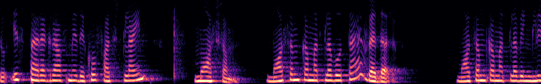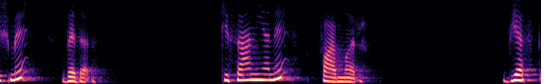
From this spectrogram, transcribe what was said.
तो इस पैराग्राफ में देखो फ़र्स्ट लाइन, मौसम। मौसम का मतलब होता है वेदर मौसम का मतलब इंग्लिश में वेदर किसान यानी फार्मर व्यस्त।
